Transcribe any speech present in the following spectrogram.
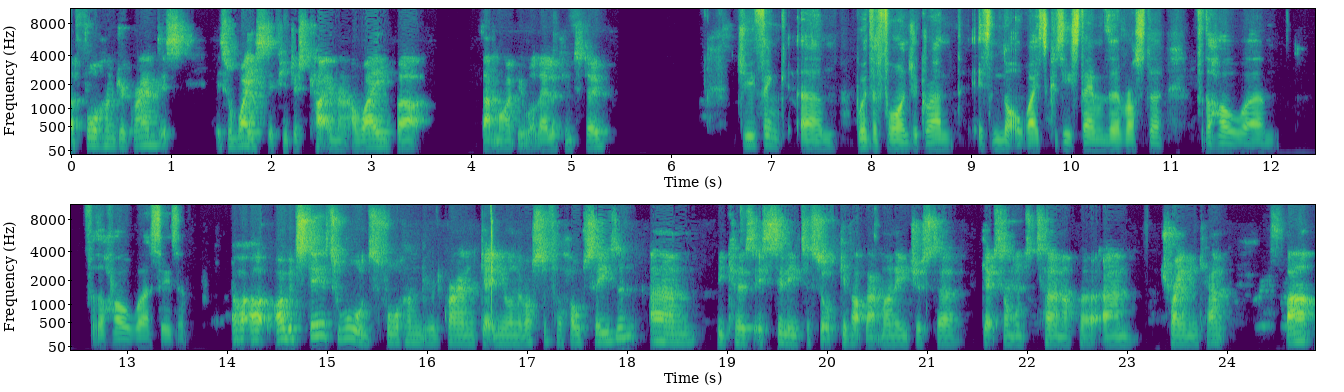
a 400 grand is it's a waste if you're just cutting that away. But that might be what they're looking to do. Do you think um, with the 400 grand, it's not a waste because he's staying with the roster for the whole um, for the whole uh, season? I, I, would steer towards 400 grand getting you on the roster for the whole season um, because it's silly to sort of give up that money just to get someone to turn up at um, training camp. But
